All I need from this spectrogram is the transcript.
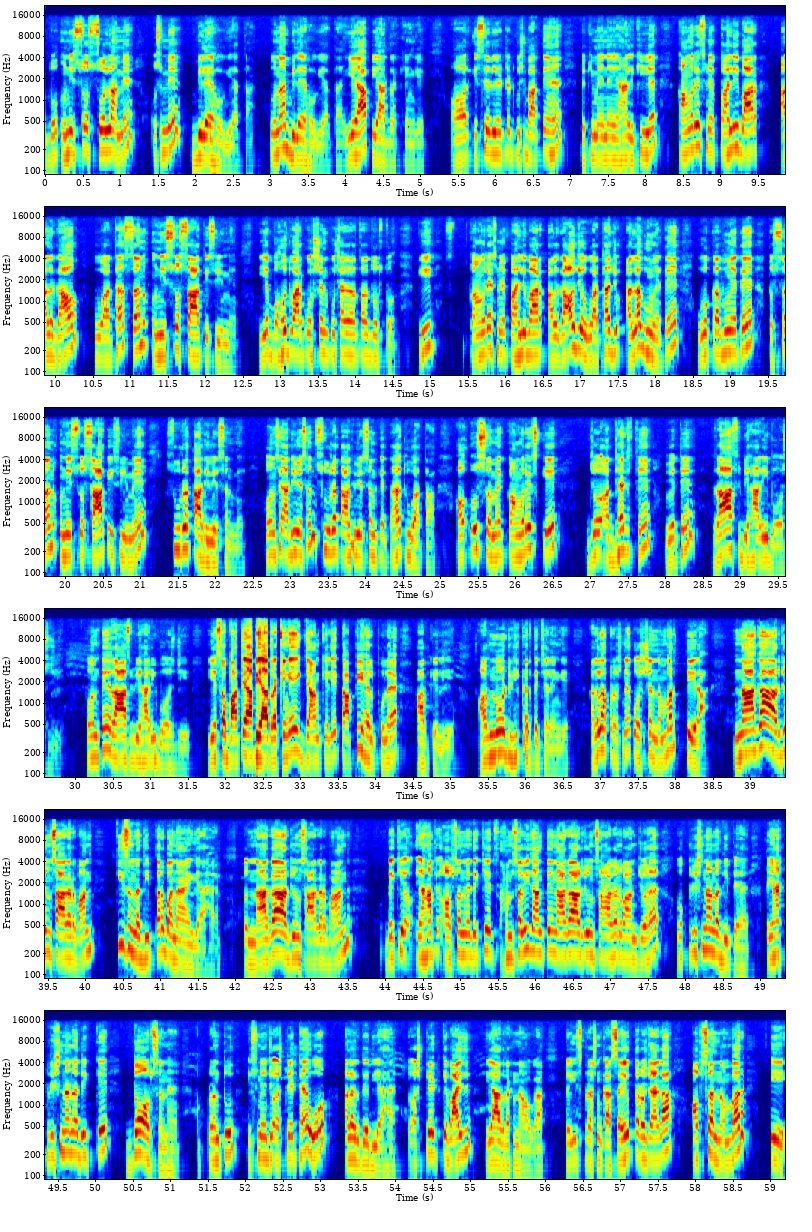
दो 1916 में उसमें विलय हो गया था, पुनः विलय हो गया था। ये आप याद रखेंगे। और इससे रिलेटेड कुछ बातें हैं, जो कि मैंने यहाँ लिखी है। कांग्रेस में पहली बार अलगाव हुआ था सन 1907 ईस्वी में। ये बहुत बार क्वेश्चन पूछा जाता है दोस्तों, कि कांग्रेस में पहली बार अलगाव जो हुआ था, जो अलग हुए थे, वो कब हुए थे? तो सन 1907 ईस्वी में सूरत अधिवेशन में। कौन से अधिवेशन? सूरत अधिवेशन के तहत हुआ था। और उस समय कांग्रेस के जो अध्यक्ष थे, वे थे रास बिहारी बोस जी। कौन थे रास बिहारी बोस जी। ये सब बातें आप याद रखेंगे, एग्ज़ाम के लिए काफ़ी हेल्पफुल है आपके लिए। और नोट भी करते चलेंगे। अगला प्रश्न है क्वेश्चन नंबर तेरह। नागा अर्जुन सागर बाँध किस नदी पर बनाया गया है? तो नागा अर्जुन सागर बाँध, देखिए, यहाँ पे ऑप्शन में देखिए, हम सभी जानते हैं नागा अर्जुन सागर बाँध जो है, वो कृष्णा नदी पे है। तो यहाँ कृष्णा नदी के दो ऑप्शन हैं। अब परंतु इसमें जो स्टेट है, वो अलग दे दिया है। तो स्टेट के वाइज याद रखना होगा। तो इस प्रश्न का सही उत्तर हो जाएगा option number A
